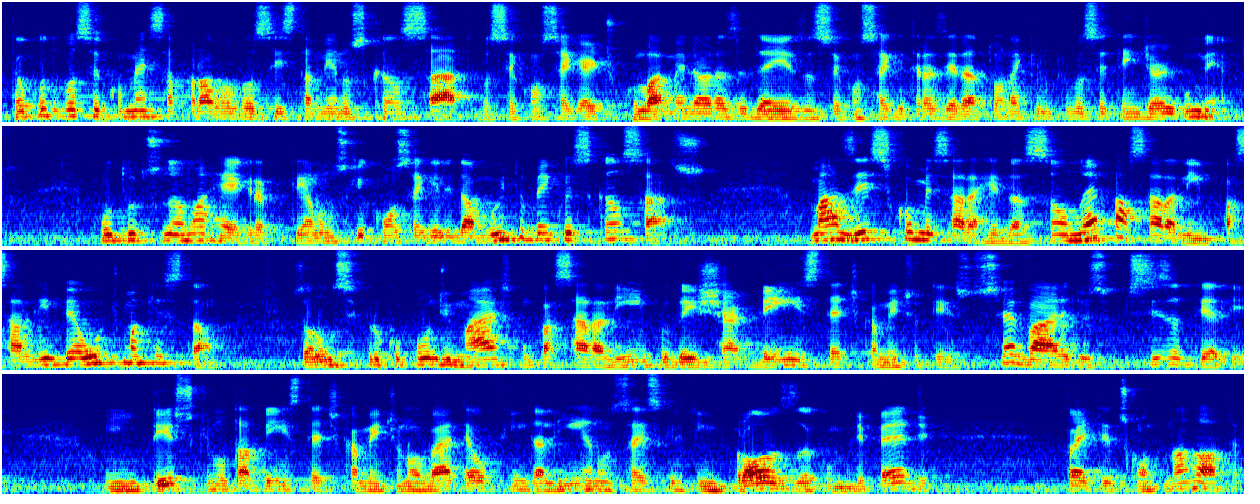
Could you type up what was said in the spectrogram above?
Então, quando você começa a prova, você está menos cansado, você consegue articular melhor as ideias, você consegue trazer à tona aquilo que você tem de argumento. Contudo, isso não é uma regra. Tem alunos que conseguem lidar muito bem com esse cansaço. Mas esse começar a redação não é passar a limpo. Passar a limpo é a última questão. Os alunos se preocupam demais com passar a limpo, deixar bem esteticamente o texto. Isso é válido, isso precisa ter ali. Um texto que não está bem esteticamente, não vai até o fim da linha, não está escrito em prosa, como ele pede, vai ter desconto na nota.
